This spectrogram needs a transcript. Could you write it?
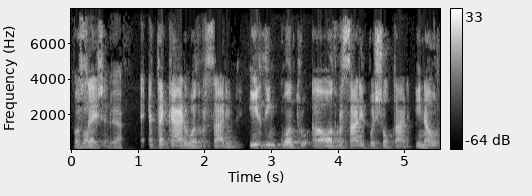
Com Ou bola. seja, yeah. atacar o adversário, ir de encontro ao adversário e depois soltar. E não.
